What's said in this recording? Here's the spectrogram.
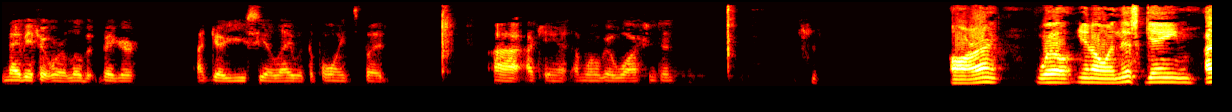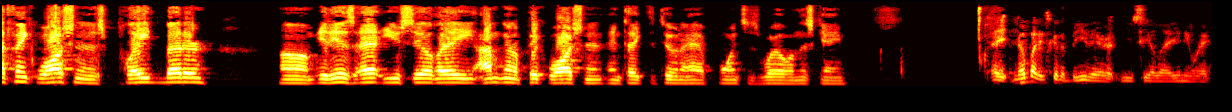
maybe if it were a little bit bigger, I'd go UCLA with the points, but uh, I can't. I'm gonna go Washington. All right. Well, you know, in this game, I think Washington has played better. Um, it is at UCLA. I'm going to pick Washington and take the two and a half points as well in this game. Hey, nobody's going to be there at UCLA anyway.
